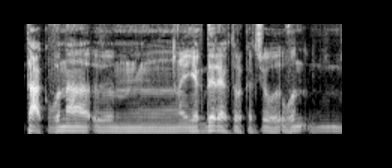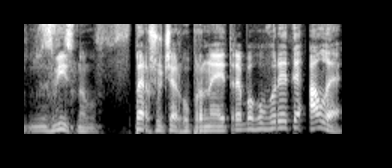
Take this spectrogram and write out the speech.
так, вона ем, як директорка цього, вон, звісно, в першу чергу про неї треба говорити, але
